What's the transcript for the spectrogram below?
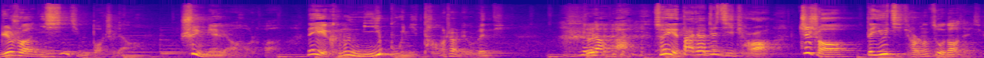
比如说你心情保持良好，睡眠良好的话，那也可能弥补你糖上这个问题，是不是？哎，所以大家这几条啊，至少得有几条能做到才行。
